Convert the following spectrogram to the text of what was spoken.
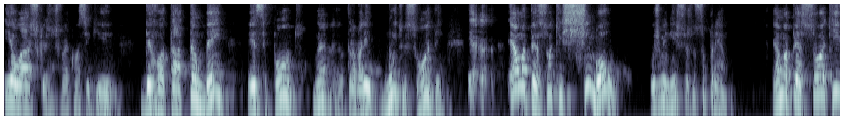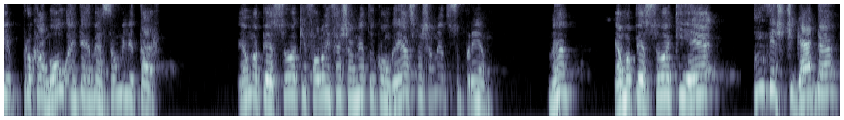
e eu acho que a gente vai conseguir derrotar também esse ponto, né? eu trabalhei muito isso ontem, é, é uma pessoa que xingou os ministros do Supremo. É uma pessoa que proclamou a intervenção militar. É uma pessoa que falou em fechamento do Congresso, fechamento do Supremo né? é uma pessoa que é investigada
